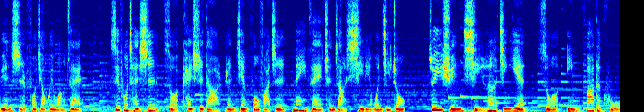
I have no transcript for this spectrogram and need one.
原始佛教会网站，随佛禅师所开示的《人间佛法之内在成长》系列文集中，追寻喜乐经验所引发的苦。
